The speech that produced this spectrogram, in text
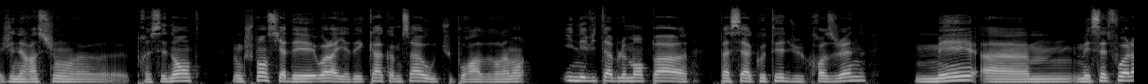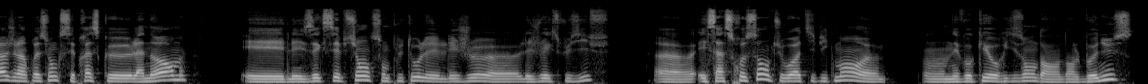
générations précédentes. Donc je pense qu'il y a des voilà, il y a des cas comme ça où tu pourras vraiment inévitablement pas passer à côté du cross-gen. Mais, euh, mais cette fois-là, j'ai l'impression que c'est presque la norme. Et les exceptions sont plutôt les, jeux, euh, les jeux exclusifs. Euh, et ça se ressent, tu vois. Typiquement, euh, on évoquait Horizon dans, dans le bonus,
